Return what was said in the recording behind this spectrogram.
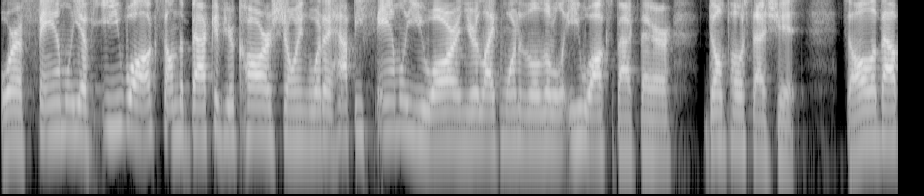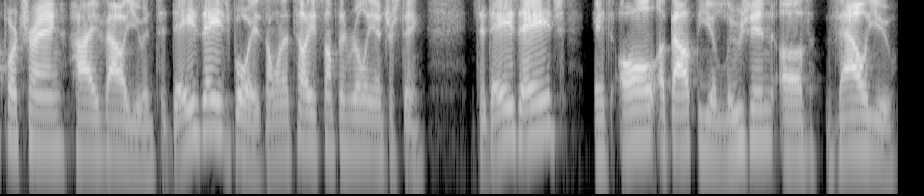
or a family of Ewoks on the back of your car showing what a happy family you are, and you're like one of the little Ewoks back there, don't post that shit. It's all about portraying high value. In today's age, boys, I want to tell you something really interesting. In today's age, it's all about the illusion of value.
